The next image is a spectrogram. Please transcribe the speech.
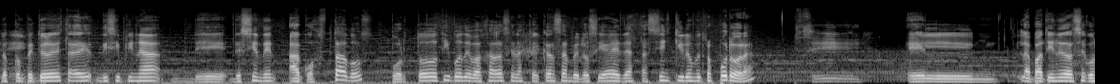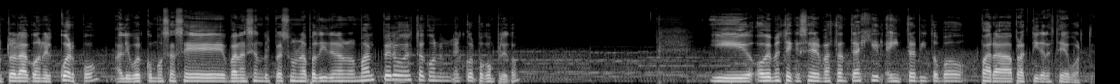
Los competidores de esta disciplina de- descienden acostados por todo tipo de bajadas en las que alcanzan velocidades de hasta 100 kilómetros por hora. Sí. El- la patineta se controla con el cuerpo, al igual como se hace balanceando el peso en una patineta normal, pero está con el cuerpo completo. Y obviamente hay que ser bastante ágil e intrépido po- para practicar este deporte.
